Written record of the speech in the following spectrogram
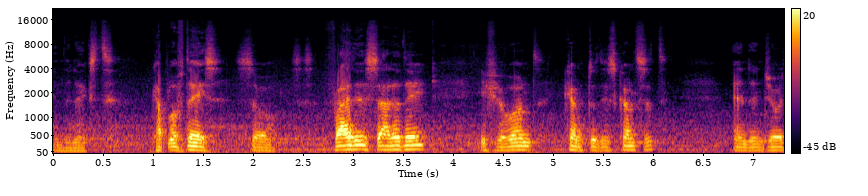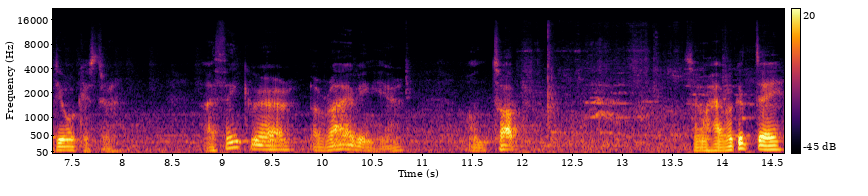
in the next couple of days. So Friday, Saturday, if you want, come to this concert and enjoy the orchestra. I think we are arriving here on top. So have a good day.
